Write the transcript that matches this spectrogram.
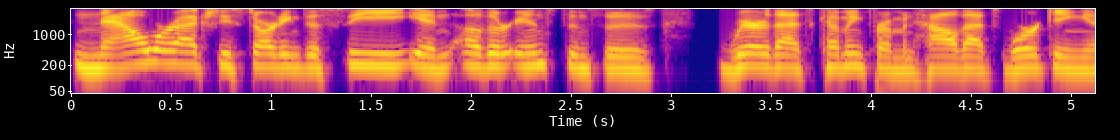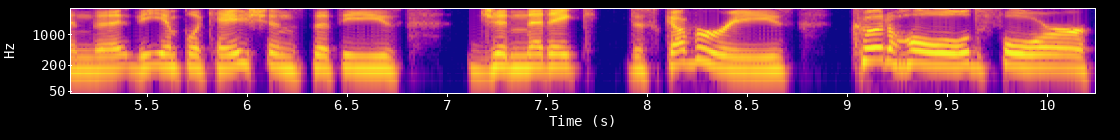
Now we're actually starting to see in other instances where that's coming from and how that's working and the, the implications that these genetic discoveries could hold for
